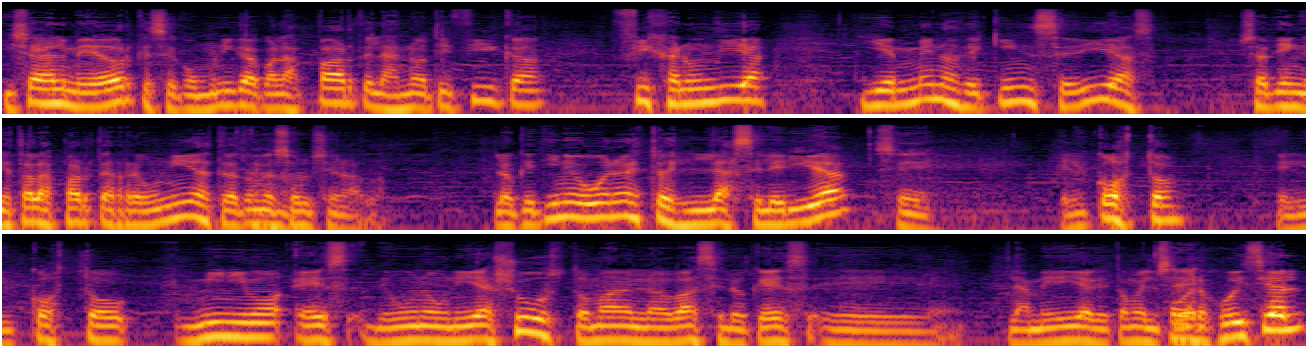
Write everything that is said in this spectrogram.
Y ya es el mediador que se comunica con las partes, las notifica, fijan un día y en menos de 15 días ya tienen que estar las partes reunidas tratando de solucionarlo. Lo que tiene bueno esto es la celeridad, Sí, el costo. El costo mínimo es de una unidad just, tomado en la base lo que es eh, la medida que toma el Sí. Poder Judicial.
